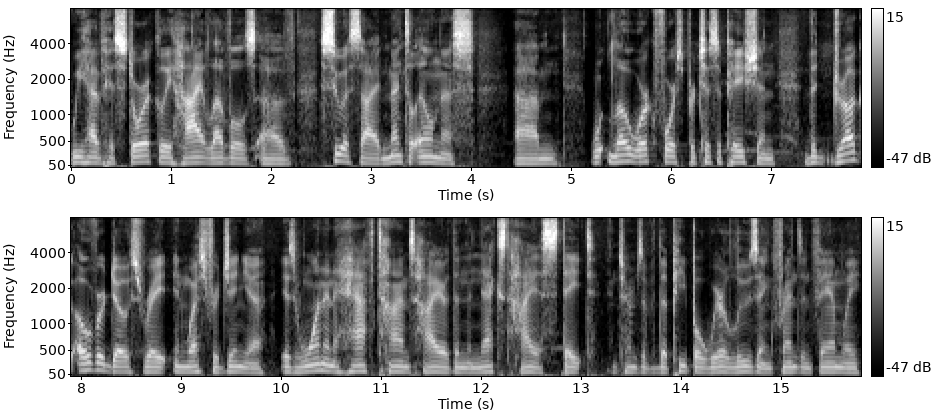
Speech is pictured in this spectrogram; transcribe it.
we have historically high levels of suicide, mental illness, um, w- low workforce participation. The drug overdose rate in West Virginia is one and a half times higher than the next highest state in terms of the people we're losing, friends and family,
